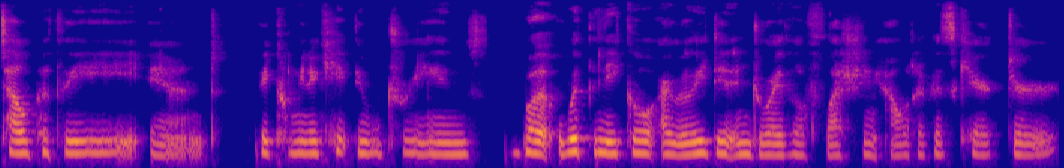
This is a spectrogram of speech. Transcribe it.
telepathy and they communicate through dreams. But with Nico, I really did enjoy the fleshing out of his character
